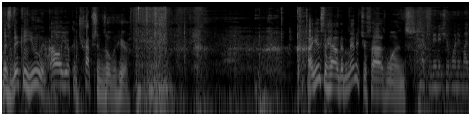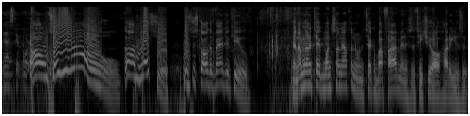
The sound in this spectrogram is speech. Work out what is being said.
Miss Vicky, you and all your contraptions over here. I used to have the miniature size ones. I have the miniature one in my desk at work. Oh, so you know. God bless you. This is called the EvangeCube. And I'm going to take one Sunday afternoon and take about five minutes to teach you all how to use it.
